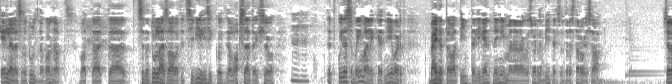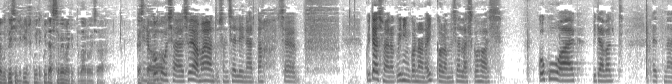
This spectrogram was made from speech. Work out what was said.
kellele sa seda tuld nagu annad, vaata, et äh, seda tule saavad ju tsiviilisikud ja lapsed, eks ju mm. -hmm. et kuidas on võimalik, et niivõrd väidetavalt intelligentne inimene nagu Jordan Peterson sellest aru ei saa? see on nagu tõsine küsimus, kuida-, kuidas see võimalik, et ta aru ei saa? Kas no kogu see sõjamajandus on selline, et noh, see, kuidas me nagu inimkonnana ikka oleme selles kohas kogu aeg pidevalt, et me,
